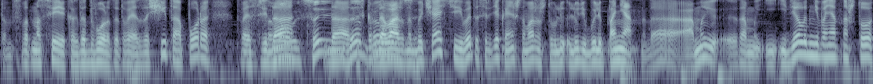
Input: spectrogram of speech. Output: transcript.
там в атмосфере, когда двор — это твоя защита, опора, твоя среда, Комсомольцы, да, то есть когда важно быть частью, и в этой среде, конечно, важно, чтобы лю- люди были понятны, да, а мы э, там и, и делаем непонятно что,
